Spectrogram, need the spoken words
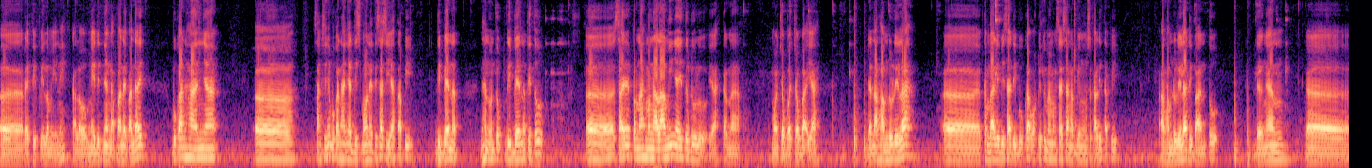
uh, review film ini. Kalau ngeditnya nggak pandai-pandai bukan hanya uh, sanksinya bukan hanya dismonetisasi ya tapi di banned dan untuk di banned itu uh, saya pernah mengalaminya itu dulu ya karena mau coba-coba ya dan alhamdulillah uh, kembali bisa dibuka. Waktu itu memang saya sangat bingung sekali tapi alhamdulillah dibantu dengan uh,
